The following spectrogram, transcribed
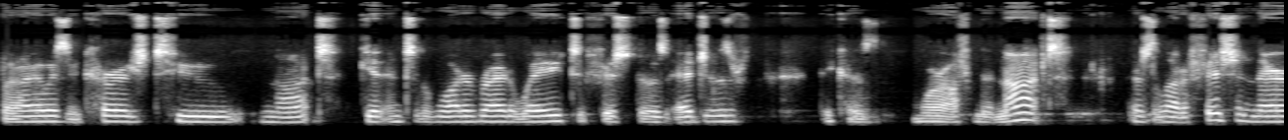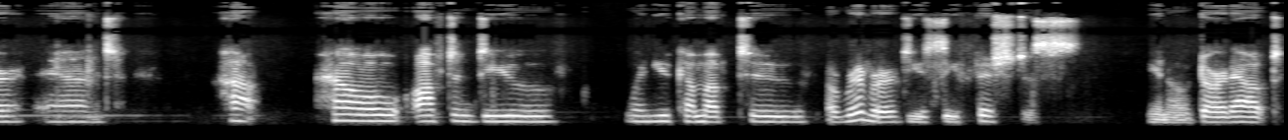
But I always encourage to not get into the water right away to fish those edges because more often than not, there's a lot of fish in there. And how how often do you, when you come up to a river, do you see fish just you know dart out?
